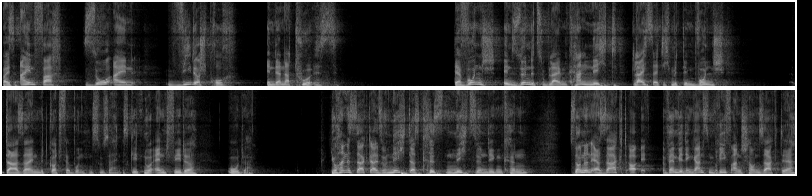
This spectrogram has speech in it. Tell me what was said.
Weil es einfach so ein Widerspruch in der Natur ist. Der Wunsch, in Sünde zu bleiben, kann nicht gleichzeitig mit dem Wunsch da sein, mit Gott verbunden zu sein. Es geht nur entweder oder. Johannes sagt also nicht, dass Christen nicht sündigen können, sondern er sagt, wenn wir den ganzen Brief anschauen, sagt er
